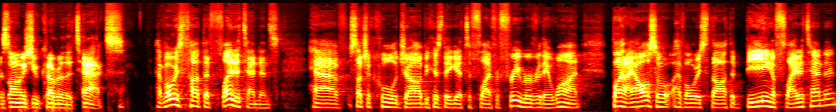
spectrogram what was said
as long as you cover the tax. I've always thought that flight attendants have such a cool job because they get to fly for free wherever they want. But I also have always thought that being a flight attendant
